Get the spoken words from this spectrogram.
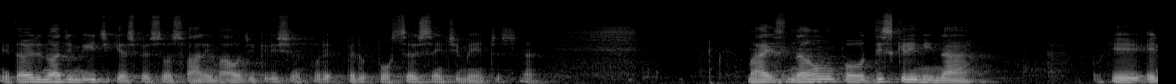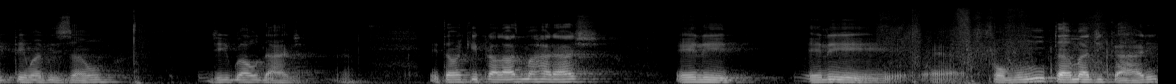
Então ele não admite que as pessoas falem mal de Krishna por, por, seus sentimentos, né? mas não por discriminar, porque ele tem uma visão de igualdade. Então aqui para lá do Maharaj, ele, ele é, como um tamadikari,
